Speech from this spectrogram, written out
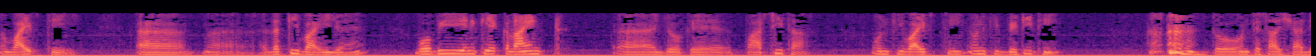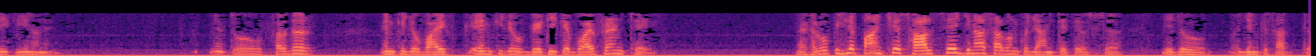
وائف تھی رتی بائی جو ہیں، وہ بھی ان کی ایک کلائنٹ جو کہ پارسی تھا۔ ان کی وائف تھی، ان کی بیٹی تھی۔ تو ان کے ساتھ شادی کی انہوں نے۔ تو فردر ان کی جو وائف ان کی جو بیٹی کے بوائے فرینڈ تھے خیال وہ پچھلے پانچ چھ سال سے جناح صاحب ان کو جانتے تھے، اس، یہ جو جن کے ساتھ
